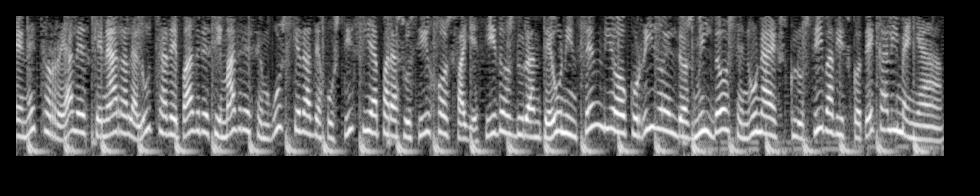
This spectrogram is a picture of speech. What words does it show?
en hechos reales que narra la lucha de padres y madres en búsqueda de justicia para sus hijos fallecidos durante un incendio ocurrido el 2002 en una exclusiva discoteca limeña.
